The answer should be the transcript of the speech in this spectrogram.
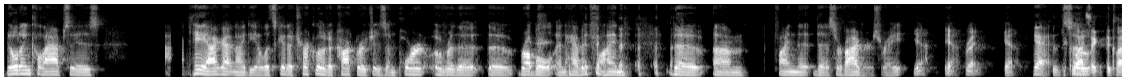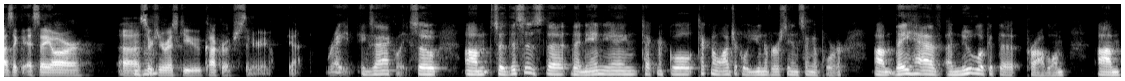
building collapses hey i got an idea let's get a truckload of cockroaches and pour it over the the rubble and have it find the um find the the survivors right yeah, yeah, right. Yeah, yeah the so classic, the classic SAR uh, Mhm. search and rescue cockroach scenario. Yeah. Right, exactly. So, um, so this is the the Nanyang Technical Technological University in Singapore. Um, they have a new look at the problem um,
